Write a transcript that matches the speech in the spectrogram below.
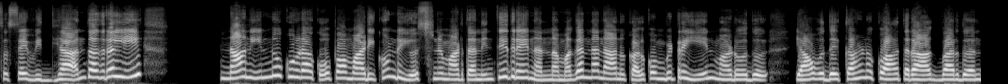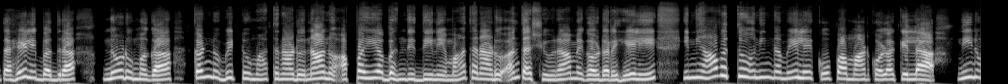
ಸೊಸೆ ವಿದ್ಯಾ ಅಂತ ಅಂತದ್ರಲ್ಲಿ ನಾನು ಇನ್ನೂ ಕೂಡ ಕೋಪ ಮಾಡಿಕೊಂಡು ಯೋಚನೆ ಮಾಡ್ತಾ ನಿಂತಿದ್ರೆ ನನ್ನ ಮಗನ್ನ ನಾನು ಕಳ್ಕೊಂಡ್ಬಿಟ್ರೆ ಏನ್ ಮಾಡೋದು? ಯಾವುದೇ ಕಾರಣಕ್ಕೂ ಆತರ ಆಗ್ಬಾರ್ದು ಅಂತ ಹೇಳಿ ಭದ್ರ, ನೋಡು ಮಗ, ಕಣ್ಣು ಬಿಟ್ಟು ಮಾತನಾಡು, ನಾನು ಅಪ್ಪಯ್ಯ ಬಂದಿದ್ದೀನಿ, ಮಾತನಾಡು ಅಂತ ಶಿವರಾಮೇಗೌಡರು ಹೇಳಿ, ಇನ್ಯಾವತ್ತೂ ನಿನ್ನ ಮೇಲೆ ಕೋಪ ಮಾಡ್ಕೊಳಕಿಲ್ಲ ನೀನು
